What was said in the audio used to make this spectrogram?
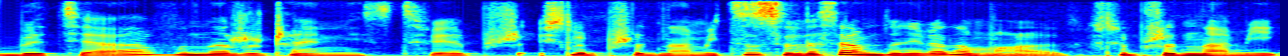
bycia w narzeczeństwie. Ślub przed nami. Co z weselem to nie wiadomo, ale ślub przed nami.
